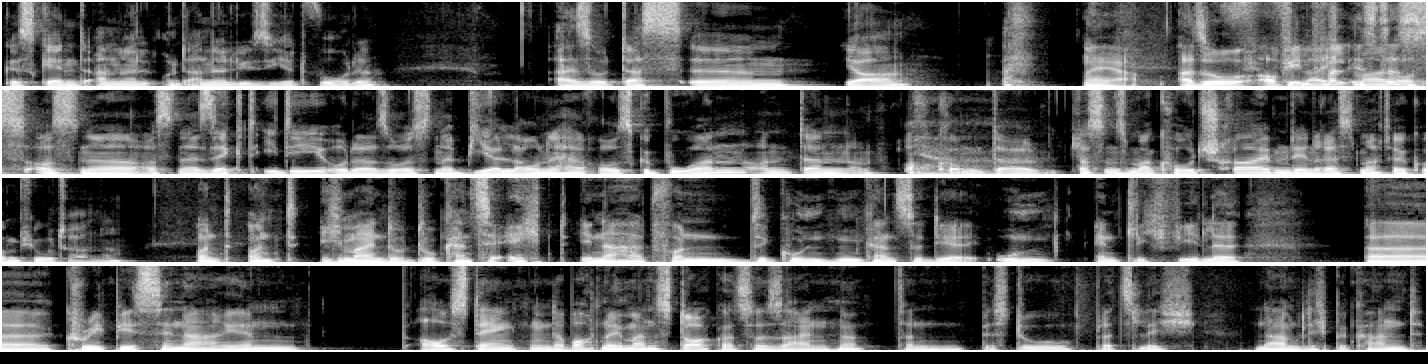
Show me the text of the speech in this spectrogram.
gescannt anal und analysiert wurde. Also das, ähm, ja, Naja, also auf jeden vielleicht Fall ist das. aus, aus einer, aus einer Sektidee oder so, aus einer Bierlaune heraus geboren und dann, ach komm, da lass uns mal Code schreiben, den Rest macht der Computer. Ne? Und, und ich meine, du, du kannst ja echt innerhalb von Sekunden kannst du dir unendlich viele äh, creepy Szenarien ausdenken. Da braucht nur jemand ein Stalker zu sein, ne? Dann bist du plötzlich namentlich bekannt.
